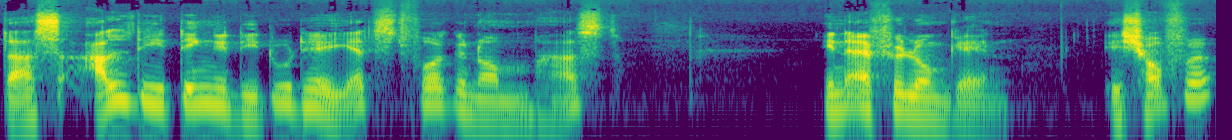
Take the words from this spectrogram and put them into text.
dass all die Dinge, die du dir jetzt vorgenommen hast, in Erfüllung gehen. Ich hoffe,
